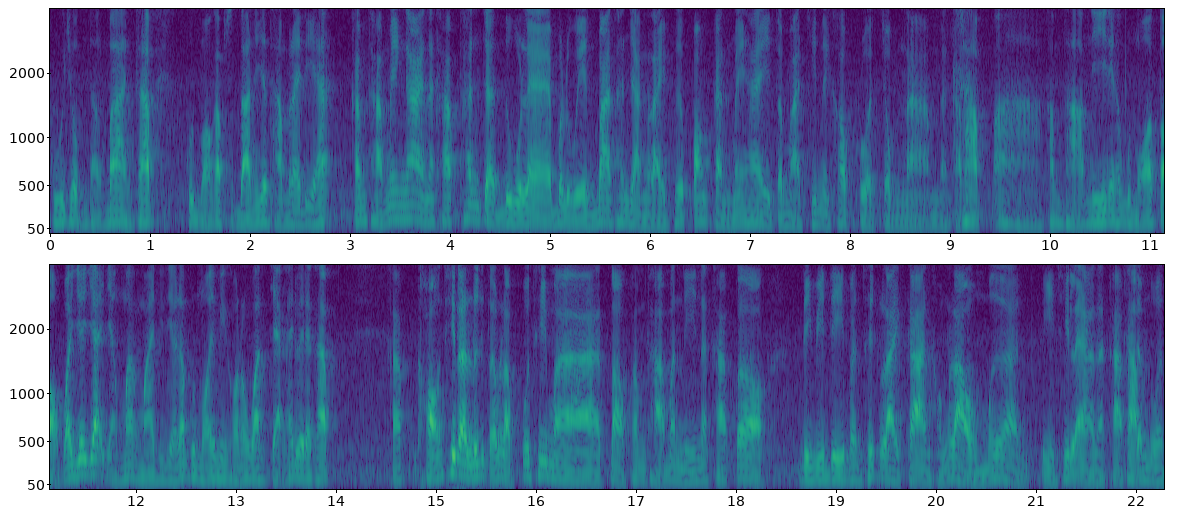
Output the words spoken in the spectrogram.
คุณผู้ชมทางบ้านครับ คุณหมอครับสัปดาห์นี้จะถามอะไรดีฮะ คำถามง่ายๆนะครับ ท่านจะดูแลบริเวณบ้านท่านอย่างไร เพื่อป้องกันไม่ให้สมาชิกในครอบครัวจมน้ำนะครับ ครับอ่าคำถามนี้นะครับคุณหมอตอบไว้เยอะแยะอย่างมากมายทีเดียวแล้วคุณหมอจะมีของรางวัลแจกให้ด้วยนะครับ ครับของที่ระลึกสำหรับผู้ที่มาตอบคำถามวันนี้นะครับ ก็ ดีวดีบันทึกรายการของเราเมื่อปีที่แล้วนะครับครับ จำนวน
